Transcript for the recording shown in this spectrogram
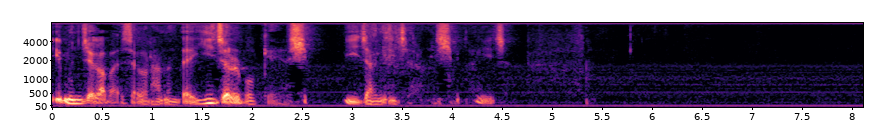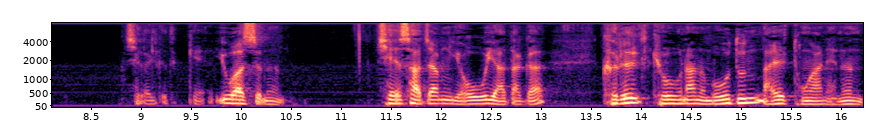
이 문제가 발생을 하는데 2절을 볼게요. 12장 2절, 12장 2절. 제가 읽어드릴게요. 유아스는 제사장 여우야다가 그를 교훈하는 모든 날 동안에는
